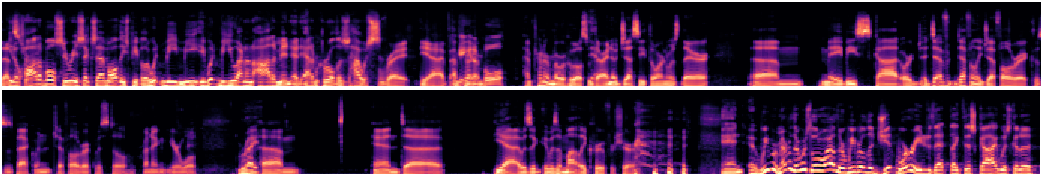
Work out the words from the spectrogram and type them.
That's you know true. Audible, Sirius XM, all these people. It wouldn't be me. It wouldn't be you on an ottoman at Adam Carolla's house. Right. Yeah. I- I'm trying to, pool. I'm trying to remember who else was there. I know Jesse Thorn was there. Um, maybe Scott or def- definitely Jeff Ullrich. This was back when Jeff Ullrich was still running Earwolf. Right. Um, and uh, yeah, it was a it was a motley crew for sure. And uh, we remember there was a little while there we were legit worried that like this guy was gonna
